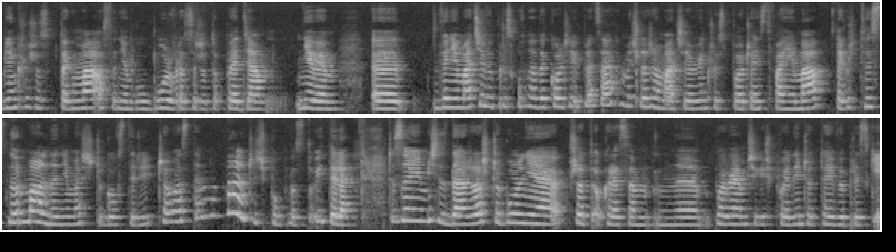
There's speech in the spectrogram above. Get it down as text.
większość osób tak ma, ostatnio był ból, wraz, że to powiedziałam, nie wiem, Wy nie macie wyprysków na dekolcie i plecach? Myślę, że macie. Większość społeczeństwa nie ma. Także to jest normalne, nie ma się czego wstydzić. Trzeba z tym walczyć po prostu i tyle. Czasami mi się zdarza, szczególnie przed okresem mm, pojawiają się jakieś pojedyncze tutaj wypryski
